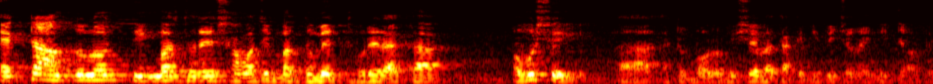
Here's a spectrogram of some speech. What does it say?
একটা আন্দোলন তিন মাস ধরে সামাজিক মাধ্যমে ধরে রাখা অবশ্যই একটা বড় বিষয় বা তাকে বিবেচনায় নিতে হবে।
